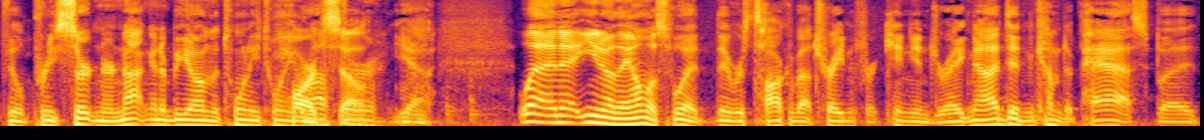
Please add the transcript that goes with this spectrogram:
feel pretty certain are not going to be on the 2020 Hard roster, sell. yeah. Mm-hmm. Well, and uh, you know they almost what there was talk about trading for Kenyon Drake. Now it didn't come to pass, but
